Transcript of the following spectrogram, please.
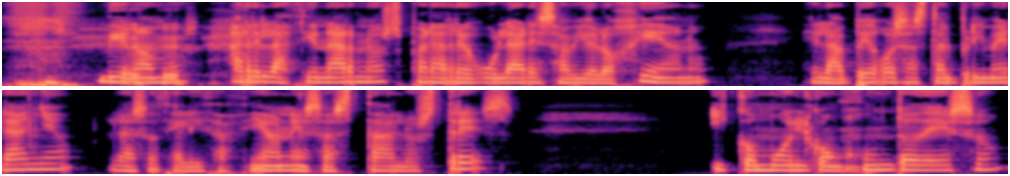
digamos, a relacionarnos para regular esa biología, ¿no? El apego es hasta el primer año, la socialización es hasta los tres, y cómo el conjunto de eso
